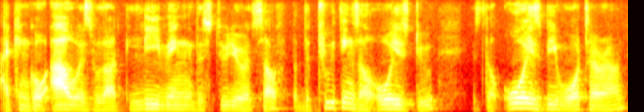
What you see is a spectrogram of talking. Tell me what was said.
I can go hours without leaving the studio itself, but the two things I'll always do is there'll always be water around,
